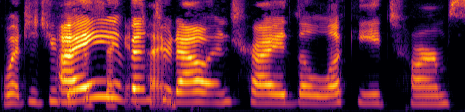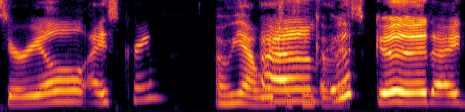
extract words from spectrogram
What did you get? I ventured time? out and tried the Lucky Charms cereal ice cream. Oh yeah, what did you um, think of it? It was good. I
